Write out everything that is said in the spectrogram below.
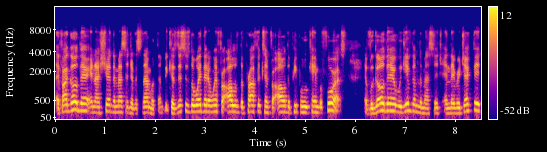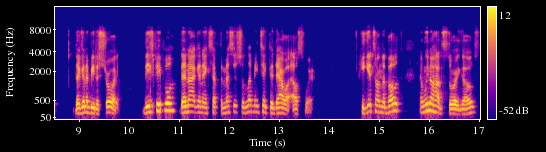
if I go there and I share the message of Islam with them, because this is the way that it went for all of the prophets and for all the people who came before us. If we go there, we give them the message and they reject it, they're going to be destroyed. These people, they're not going to accept the message, so let me take the dawah elsewhere. He gets on the boat and we know how the story goes.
